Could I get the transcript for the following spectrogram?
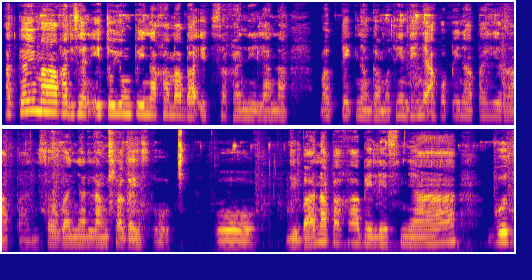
At ngayon mga kalisan, ito yung pinakamabait sa kanila na mag-take ng gamot. Hindi niya ako pinapahirapan. So, ganyan lang siya guys. Oh, oh di ba Napakabilis niya. Good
